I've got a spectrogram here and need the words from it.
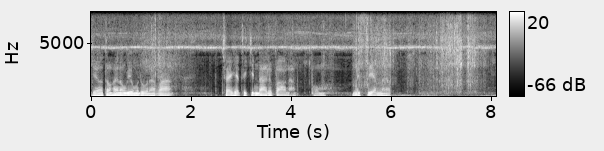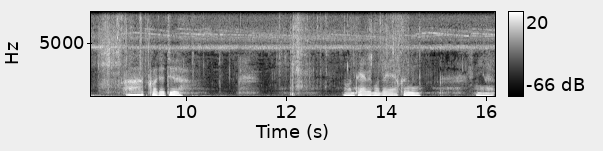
เดี๋ยวต้องให้น้องวิวมาดูนะว่า ใช่เห็ดที่กินได้หรือเปล่านะครับผม ไม่เสียนนะครับอากว่าจะเจอ นอนแทไปหมดแล้วครึ่งหนึ่งนี่นะ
